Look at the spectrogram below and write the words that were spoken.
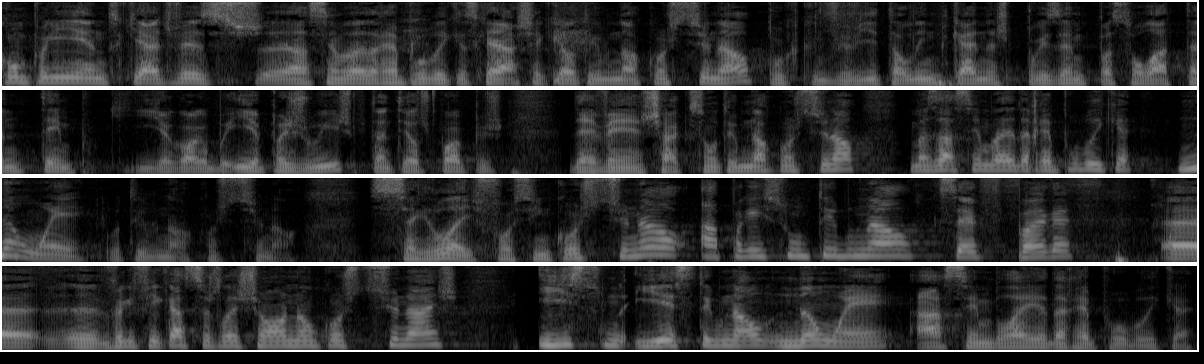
Compreendo que às vezes a Assembleia da República se calhar acha que é o Tribunal Constitucional, porque Vitalino Canas, por exemplo, passou lá tanto tempo e agora ia para juiz, portanto eles próprios devem achar que são o Tribunal Constitucional, mas a Assembleia da República não é o Tribunal Constitucional. Se a lei fosse inconstitucional, há para isso um tribunal que serve para ah, verificar se as leis são ou não constitucionais e, isso, e esse tribunal não é a Assembleia da República.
